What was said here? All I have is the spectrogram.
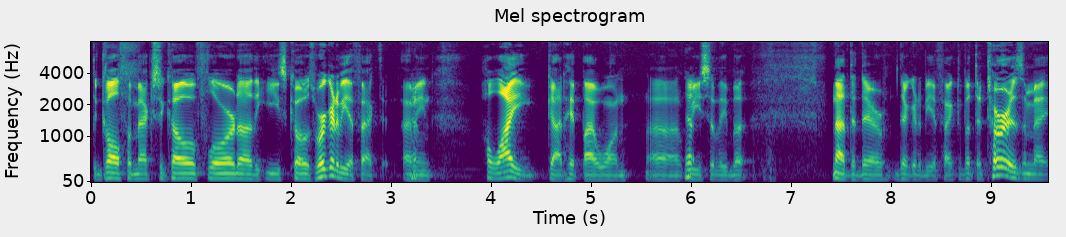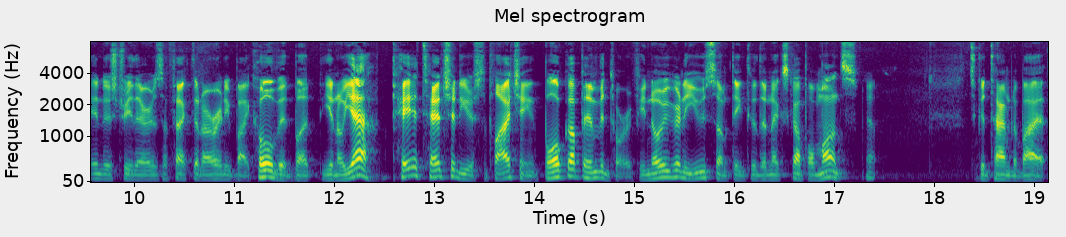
the Gulf of Mexico, Florida, the East Coast, we're going to be affected. I yep. mean, Hawaii got hit by one uh, recently, but not that they're they're going to be affected, but the tourism industry there is affected already by COVID. But you know, yeah, pay attention to your supply chain, bulk up inventory. If you know you're going to use something through the next couple months, yep it's a good time to buy it.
